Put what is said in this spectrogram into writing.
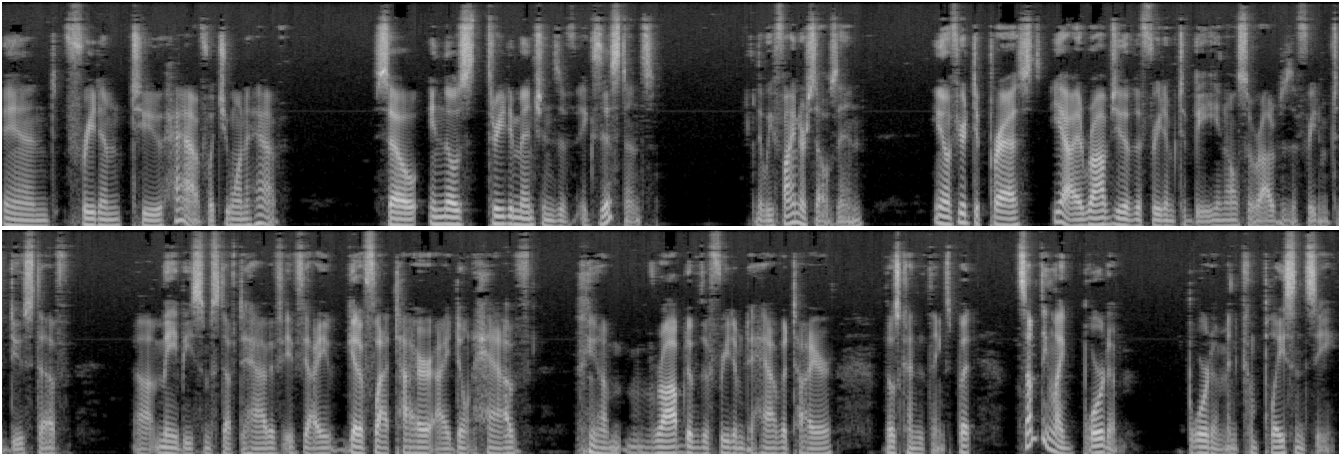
and freedom to have what you want to have. So, in those three dimensions of existence that we find ourselves in, you know, if you're depressed, yeah, it robs you of the freedom to be and also robs you of the freedom to do stuff. Uh, maybe some stuff to have. If, if I get a flat tire, I don't have, you know, I'm robbed of the freedom to have a tire, those kinds of things. But something like boredom, boredom and complacency,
